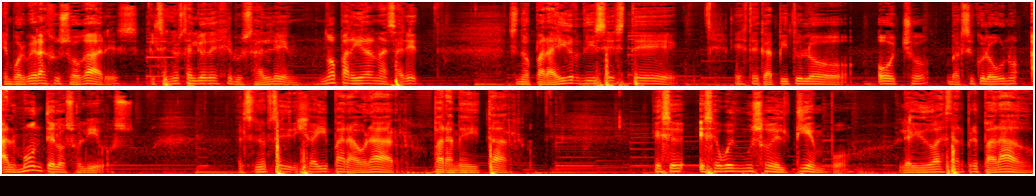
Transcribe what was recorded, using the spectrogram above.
en volver a sus hogares, el Señor salió de Jerusalén, no para ir a Nazaret, sino para ir, dice este, este capítulo 8, versículo 1, al monte de los olivos. El Señor se dirigió ahí para orar, para meditar. Ese, ese buen uso del tiempo le ayudó a estar preparado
